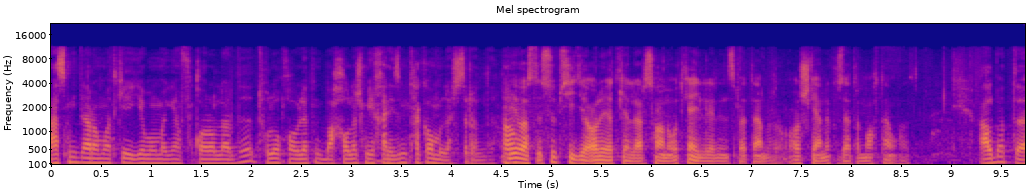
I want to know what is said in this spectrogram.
rasmiy daromadga ega bo'lmagan fuqarolarda to'lov qobiliyatini baholash mexanizmi takomillashtirildi. Bevosita subsidiya olayotganlar soni o'tgan yillarga nisbatan oshgani kuzatilmoqdami hozir. Albatta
